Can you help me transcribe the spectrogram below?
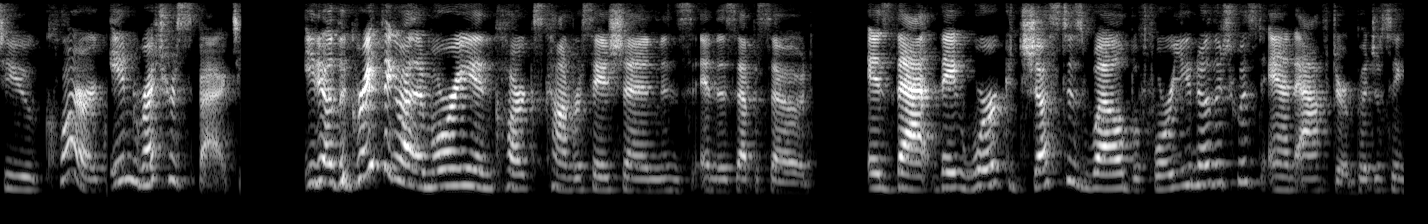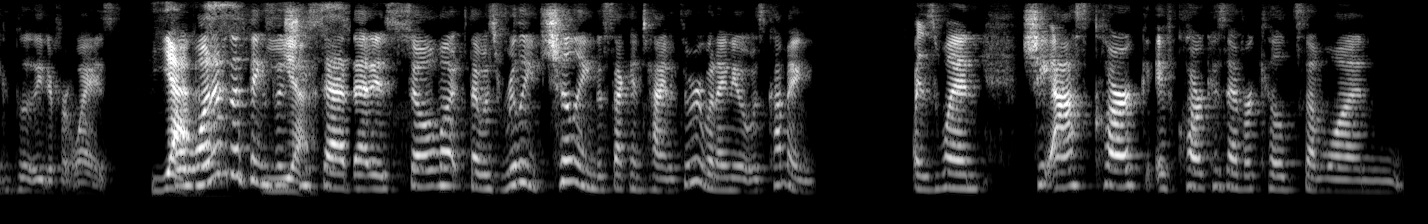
to Clarke in retrospect, you know, the great thing about Emori and Clarke's conversations in this episode is that they work just as well before you know the twist and after, but just in completely different ways. Yeah. One of the things that yes. she said that is so much that was really chilling the second time through when I knew it was coming is when she asked Clarke if Clarke has ever killed someone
